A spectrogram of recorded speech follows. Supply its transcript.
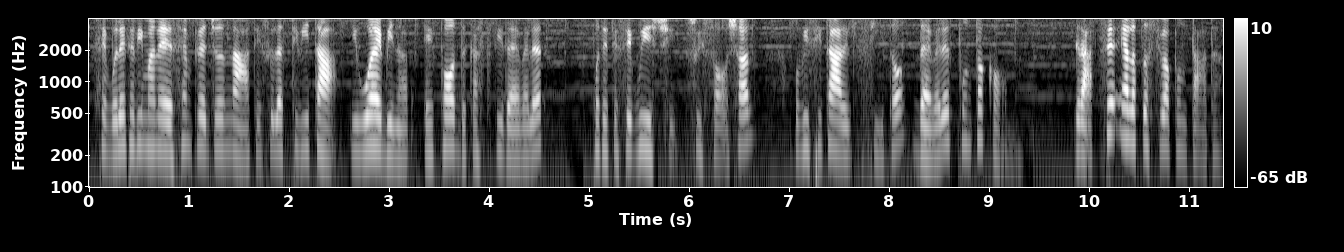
se volete rimanere sempre aggiornati sulle attività, i webinar e i podcast di Develer, potete seguirci sui social o visitare il sito develer.com. Grazie e alla prossima puntata.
